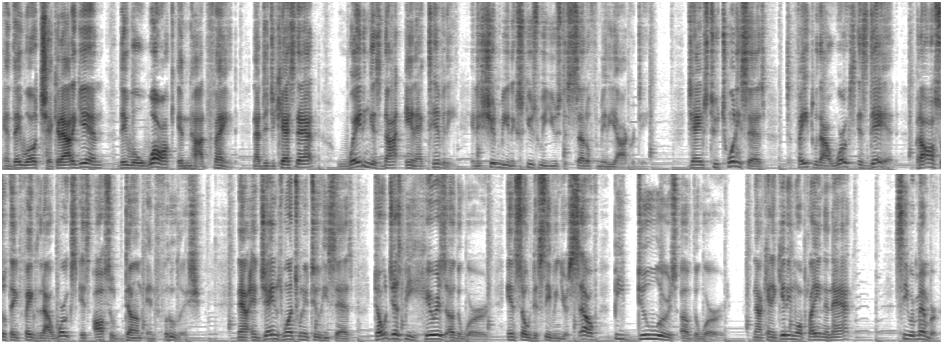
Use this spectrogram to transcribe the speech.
And they will, check it out again, they will walk and not faint. Now, did you catch that? Waiting is not inactivity, and it shouldn't be an excuse we use to settle for mediocrity. James 2:20 says, "Faith without works is dead." But I also think faith without works is also dumb and foolish. Now, in James 1:22 he says, "Don't just be hearers of the word, and so deceiving yourself, be doers of the word." Now, can it get any more plain than that? See, remember,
